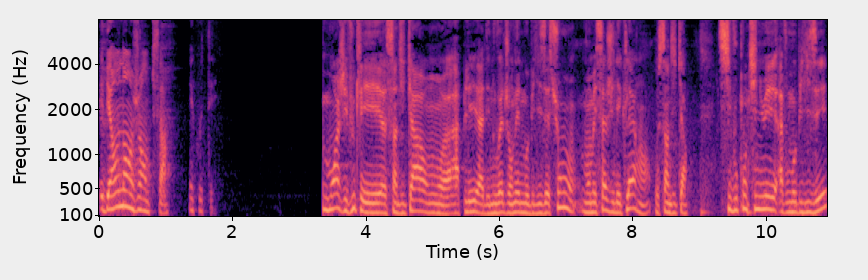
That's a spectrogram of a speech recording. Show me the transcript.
eh bien, on enjambe ça? Écoutez. Moi, j'ai vu que les syndicats ont euh, appelé à des nouvelles journées de mobilisation. Mon message, il est clair hein, aux syndicats. Si vous continuez à vous mobiliser,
